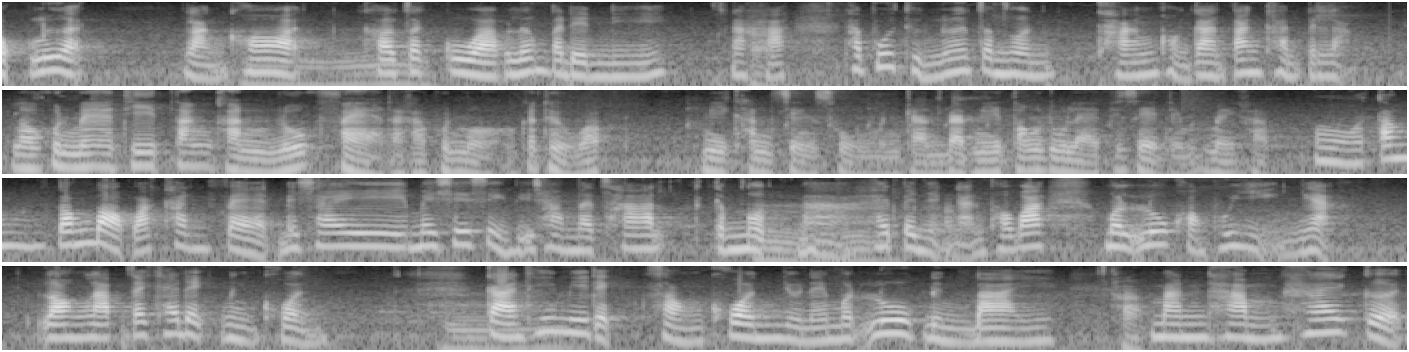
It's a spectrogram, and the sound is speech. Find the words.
ตกเลือดหลังคลอด เขาจะกลัวเรื่องประเด็นนี้นะครัคะบถ้าพูดถึงเรื่องจำนวนครั้งของการตั้งครรภ์เป็นหลักแล้วคุณแม่ที่ตั้งครรภ์ลูกแฝดนะครับคุณหมอก็ถือว่ามีคันเสี่ยงสูงเหมือนกัน แบบนี้ต้องดูแลพิเศษไหมครับโอ้ต้องต้องบอกว่าคันแฝดไม่ใช่ไม่ใช่สิ่งที่ธรรมชาติกำหนดมาอืมให้เป็นอย่างนั้น เพราะว่ามดลูกของผู้หญิงเนี่ยรองรับได้แค่เด็กหนึ่งคน การที่มีเด็กสองคนอยู่ในมดลูกหนึ่งใบครับ มันทำให้เกิด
